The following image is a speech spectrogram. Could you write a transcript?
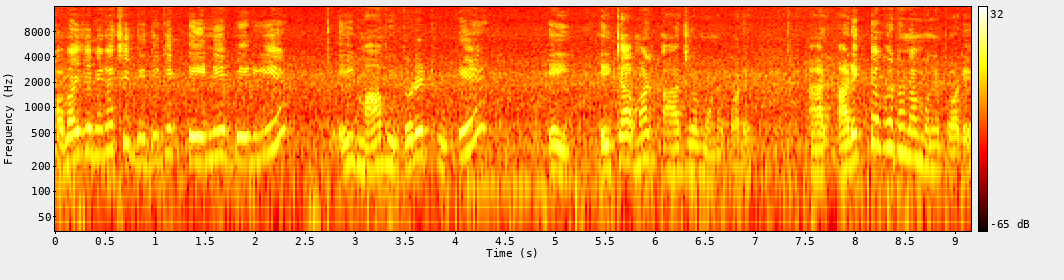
সবাই জেনে গেছে, দিদিকে টেনে বেরিয়ে এই মা ভিতরে ঢুকে এই, এইটা আমার আজও মনে পড়ে। আর আরেকটা ঘটনা মনে পড়ে,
